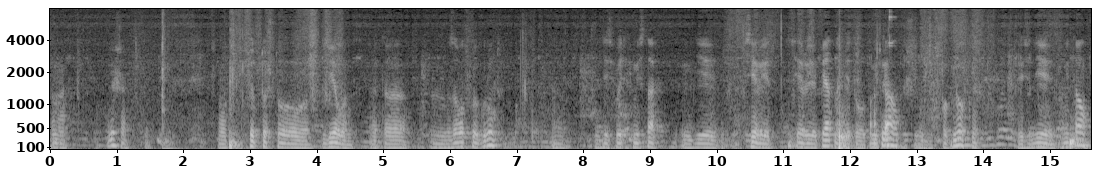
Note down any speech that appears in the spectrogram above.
сама крыша. Вот. Все то, что белым, это заводской грунт. Э, Здесь в этих местах, где серые, серые пятна, это вот металл, шпаклевка. То есть где металл,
